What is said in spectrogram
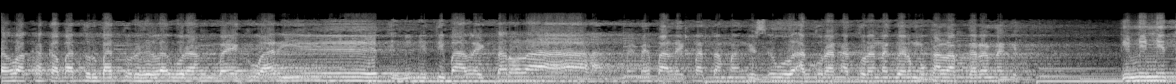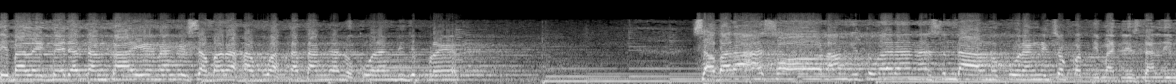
bahwa kakak batur-batur helang kurang baik war ini tibaliktarola ah balik manggis aturan-aturan negara mumukalab karenaitibalik datang kang saaba abuah tatangga kurang di dijepret saaba salam gitu karena sendal kurang dicokot di Majelis Salim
